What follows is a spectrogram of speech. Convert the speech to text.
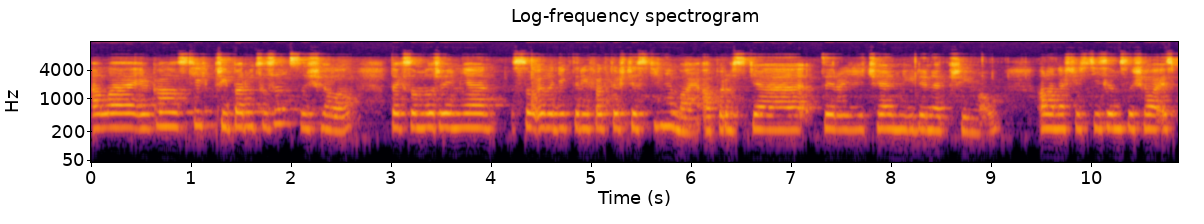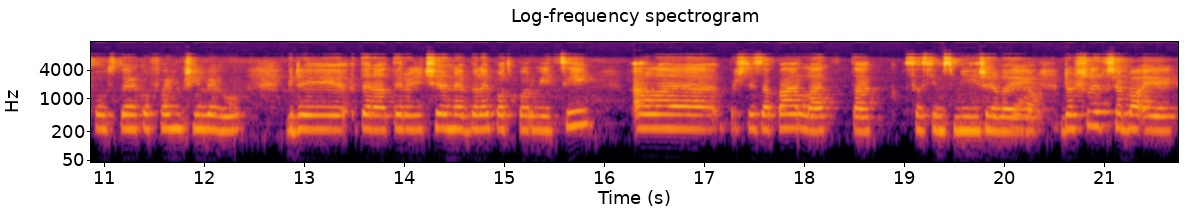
ale jako z těch případů, co jsem slyšela, tak samozřejmě jsou i lidi, kteří fakt to štěstí nemají a prostě ty rodiče nikdy nepřijmou. Ale naštěstí jsem slyšela i spoustu jako fajn příběhů, kdy teda ty rodiče nebyli podporující, ale prostě za pár let tak se s tím smířili. Jo. Došli třeba i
